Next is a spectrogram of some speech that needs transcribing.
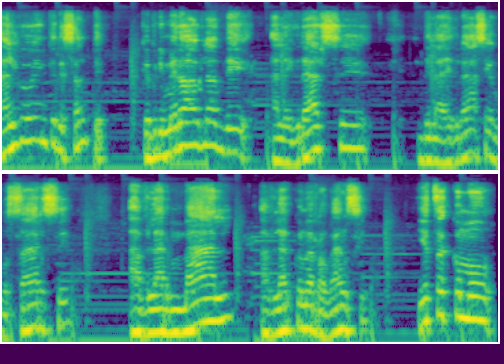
algo interesante, que primero habla de alegrarse de la desgracia, gozarse, hablar mal, hablar con arrogancia. Y esto es como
